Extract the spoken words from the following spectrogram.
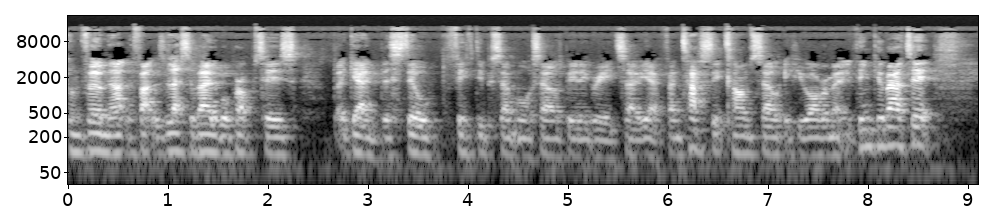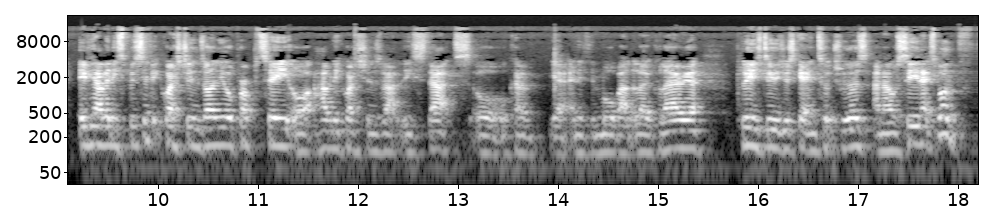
confirm that the fact there's less available properties, but again, there's still 50% more sales being agreed. So yeah, fantastic time to sell if you are remotely thinking about it. If you have any specific questions on your property or have any questions about these stats or, or kind of yeah anything more about the local area, please do just get in touch with us and I will see you next month.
